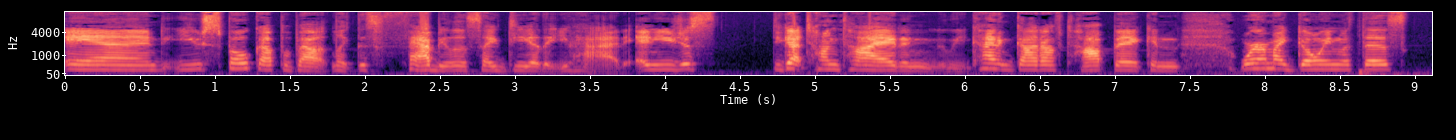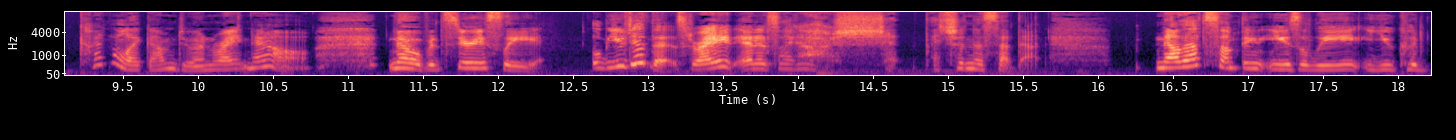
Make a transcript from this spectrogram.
and you spoke up about like this fabulous idea that you had and you just you got tongue tied and you kind of got off topic and where am I going with this? Kind of like I'm doing right now. No, but seriously, you did this, right? And it's like, oh shit, I shouldn't have said that. Now that's something easily you could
